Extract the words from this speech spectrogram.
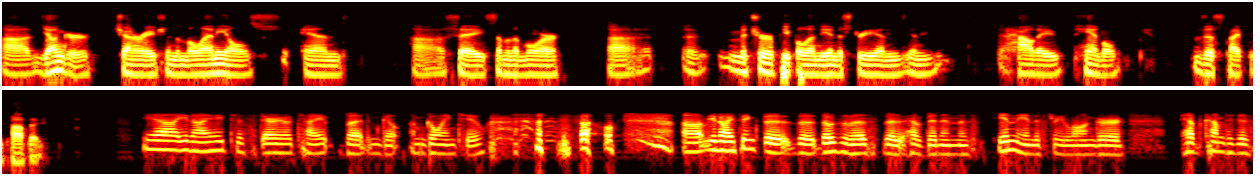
uh, younger generation, the millennials, and uh, say some of the more uh, uh, mature people in the industry and, and how they handle this type of topic? Yeah, you know, I hate to stereotype, but I'm go I'm going to. so, um, you know, I think the the those of us that have been in this in the industry longer have come to just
